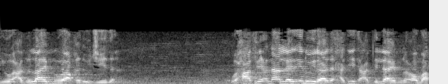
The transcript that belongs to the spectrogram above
iyo cabdullaahi bni waaqid ujeeda waxaa fiicnaan lahayd inuu yidhaahdo xadiid cabdillaahi bni cumar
